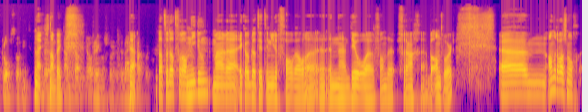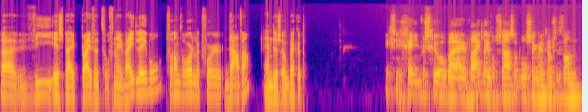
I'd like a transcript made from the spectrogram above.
klopt of niet. Nee, snap ik. Dat moet overeenkomst worden, erbij ja. worden. Laten we dat vooral niet doen, maar ik hoop dat dit in ieder geval wel een deel van de vraag beantwoordt. Um, andere was nog, wie is bij private of nee, white label verantwoordelijk voor data? En dus ook backup. Ik zie geen verschil bij white label SaaS-oplossingen ten opzichte van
